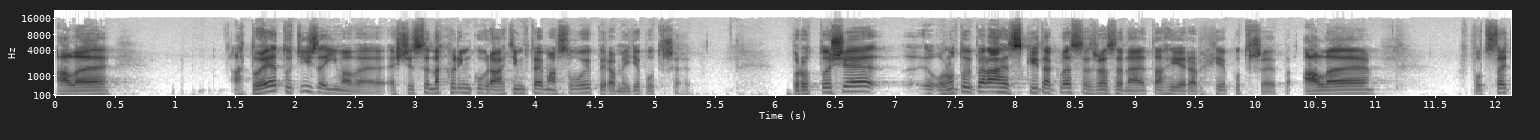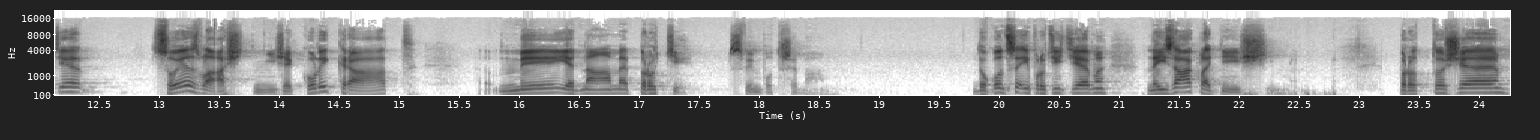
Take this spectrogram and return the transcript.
Ale, a to je totiž zajímavé, ještě se na chvilinku vrátím k té masové pyramidě potřeb. Protože ono to vypadá hezky takhle seřazené, ta hierarchie potřeb, ale v podstatě, co je zvláštní, že kolikrát my jednáme proti svým potřebám. Dokonce i proti těm nejzákladnějším. Protože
